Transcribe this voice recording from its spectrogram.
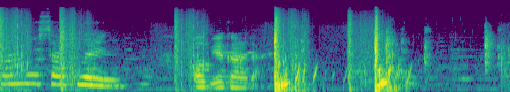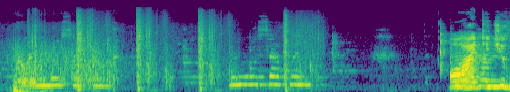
One more sapling. Oh, you're gonna die. One more sapling. One more sapling. Why did you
